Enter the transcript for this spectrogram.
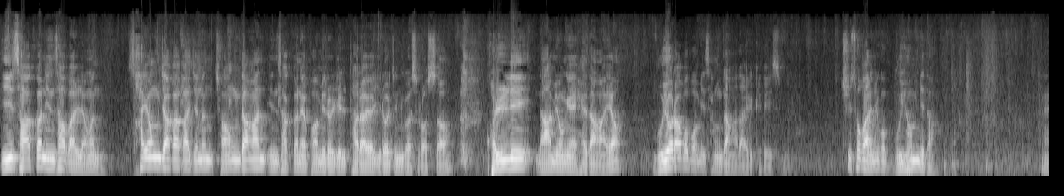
이 사건 인사 발령은 사용자가 가지는 정당한 인사권의 범위를 일탈하여 이루어진 것으로서 권리 남용에 해당하여 무효라고 봄이 상당하다 이렇게 되어 있습니다. 취소가 아니고 무효입니다. 네,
